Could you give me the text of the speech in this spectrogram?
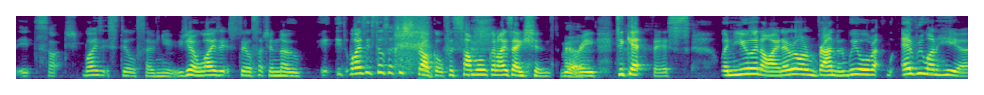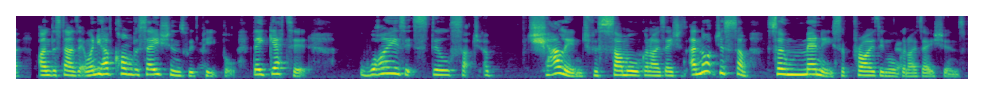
it such? Why is it still so new? You know, why is it still such a no? It, why is it still such a struggle for some organisations, Meri, to get this? When you and I and everyone, Brandon, we all, everyone here understands it. And when you have conversations with people, they get it. Why is it still such a challenge for some organisations, and not just some, so many surprising organisations?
